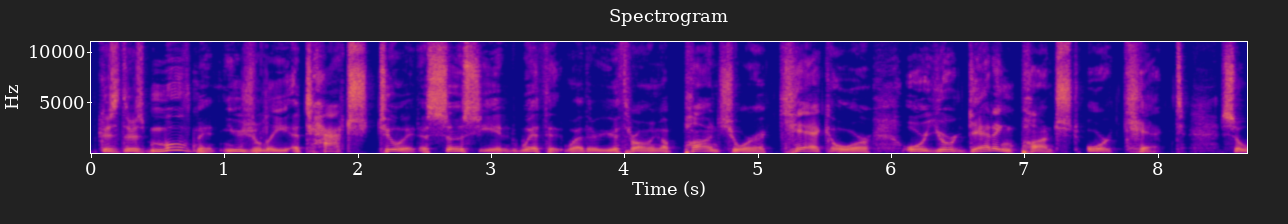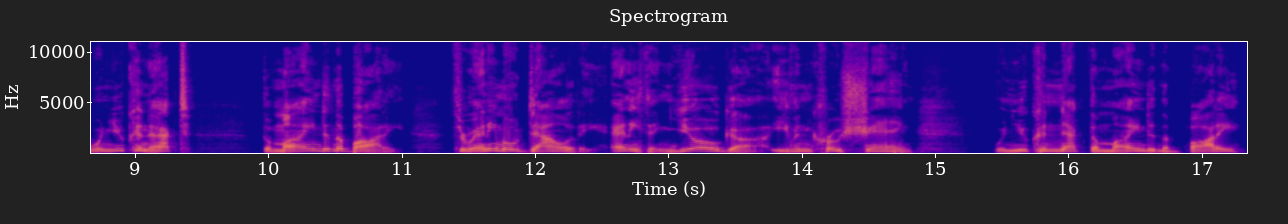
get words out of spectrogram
because there's movement usually attached to it, associated with it, whether you're throwing a punch or a kick or, or you're getting punched or kicked. So when you connect the mind and the body through any modality, anything, yoga, even crocheting, when you connect the mind and the body,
